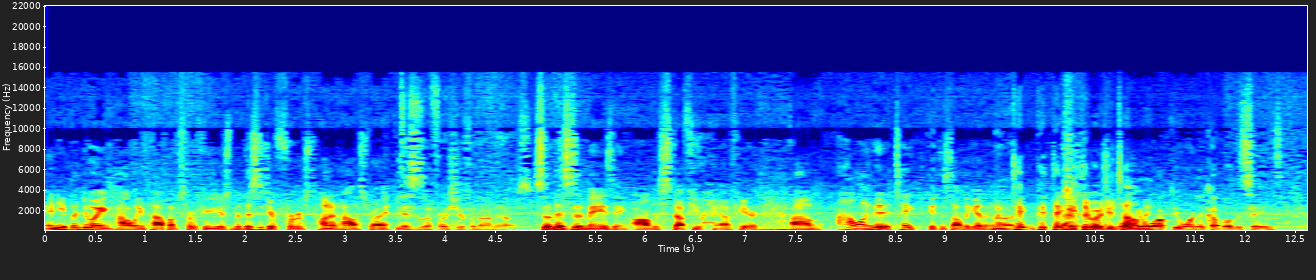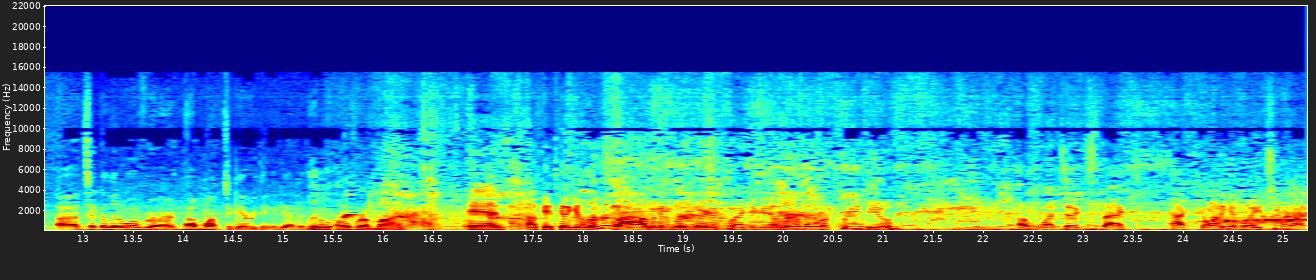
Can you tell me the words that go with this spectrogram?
And you've been doing Halloween pop-ups for a few years, but this is your first haunted house, right? Yes, this is our first year for the Haunted House. So this is amazing, all the stuff you have here. Um, how long did it take to get this all together? Me take, take me through as you're Well, we can walk through one a couple of the scenes. Uh, take a little over a, a month to get everything together. A little over a month. And okay, it's going to get a little bit loud. We're going to move through here quick and get a little bit of a preview of what to expect. I don't want to give away too much.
